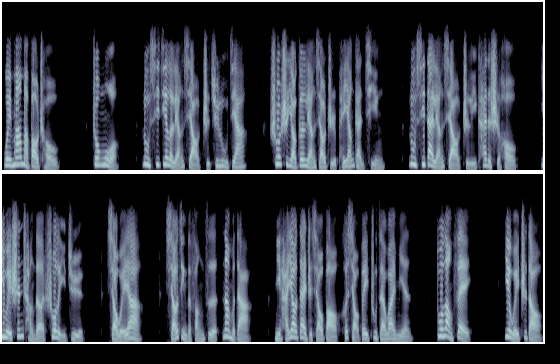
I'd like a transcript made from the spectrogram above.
为妈妈报仇。周末，露西接了梁小芷去陆家，说是要跟梁小芷培养感情。露西带梁小芷离开的时候，意味深长的说了一句：“小维啊。”小景的房子那么大，你还要带着小宝和小贝住在外面，多浪费。叶维知道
